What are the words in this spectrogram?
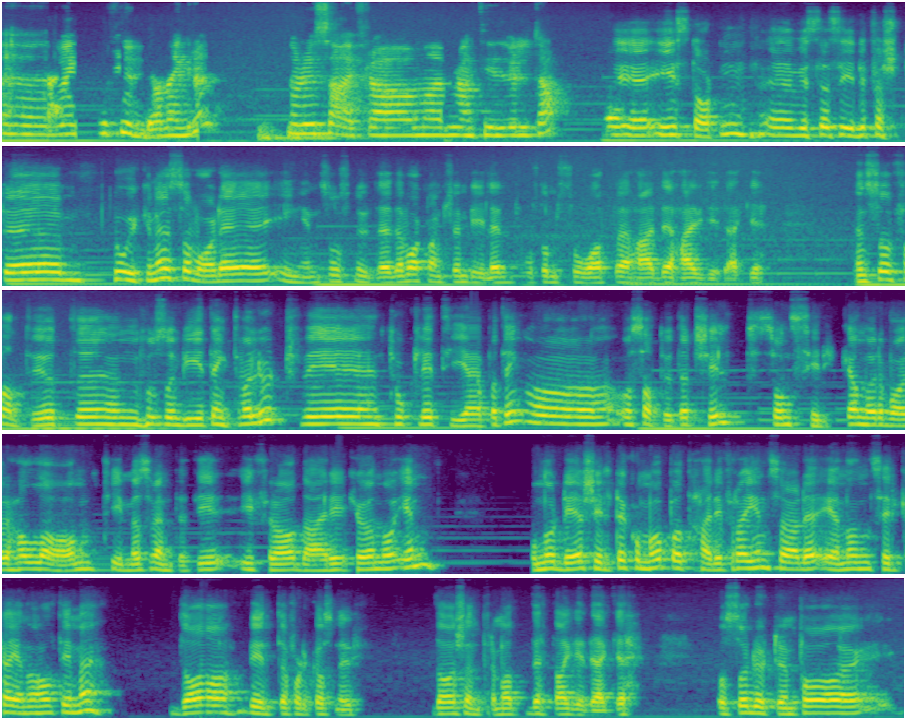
Uh, Det var ingen snudde av den grunn? Når du sa ifra om hvor lang tid det ville ta? Eh, I starten, eh, hvis jeg sier de første to ukene, så var det ingen som snudde. Det var kanskje en bil eller to som så at her, det her gidder jeg ikke. Men så fant vi ut eh, noe som vi tenkte var lurt. Vi tok litt tida på ting og, og satte ut et skilt sånn cirka når det var halvannen times ventetid ifra der i køen og inn. Og når det skiltet kom opp at herifra inn så er det og en halv time, da begynte folk å snu. Da skjønte de at dette gidder jeg ikke. Og så lurte de på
